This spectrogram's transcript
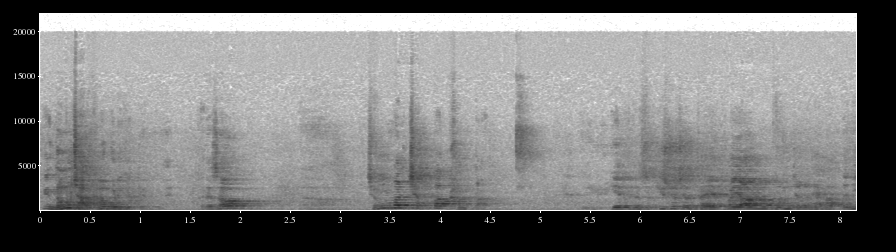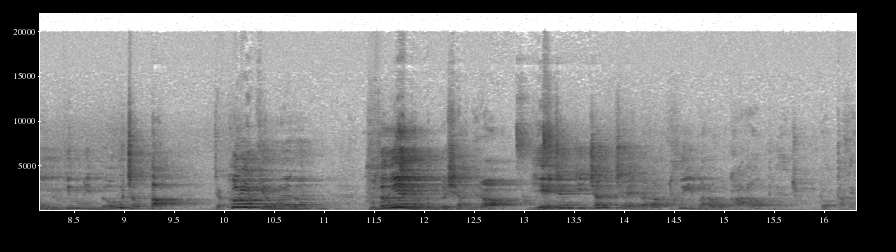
그게 너무 잘 커버리기 때문에. 그래서 어, 정말 척박한 땅. 예를 들어서 기술센터에 토양 검증을 해봤더니 유기물이 너무 적다. 자, 그럴 경우에는 구덩이에 넣는 것이 아니라 예정지 전체에다가 투입을 하고 갈아엎어야죠. 로타리를.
